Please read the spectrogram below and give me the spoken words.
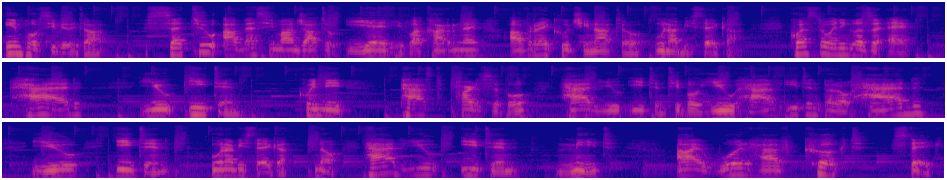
Impossibilità. Se tu avessi mangiato ieri la carne, avrei cucinato una bistecca. Questo in inglese è had you eaten. Quindi past participle had you eaten. Tipo you have eaten, pero had you eaten una bistecca. No, had you eaten meat, I would have cooked steak.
